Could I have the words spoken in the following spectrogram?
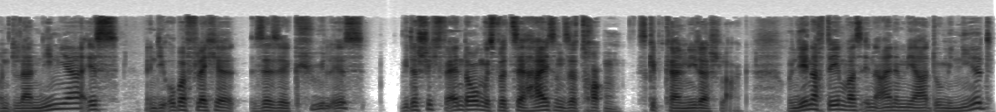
Und La Nina ist, wenn die Oberfläche sehr, sehr kühl ist, wieder Schichtveränderung. Es wird sehr heiß und sehr trocken. Es gibt keinen Niederschlag. Und je nachdem, was in einem Jahr dominiert,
